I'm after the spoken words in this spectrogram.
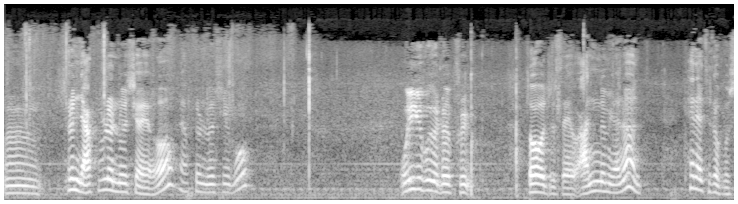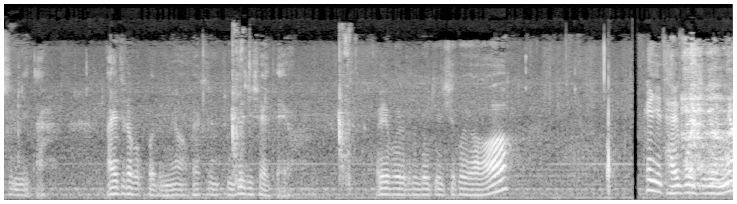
음, 그런 약불을 넣으셔요. 약불 넣으시고 올리브유를 불 넣어주세요. 안 넣으면은 팬에 들어붙습니다. 많이 들어붙거든요. 그래서 좀, 좀 넣어주셔야 돼요. 올리브유를 넣어주시고요. 팬이 달구어지면요.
